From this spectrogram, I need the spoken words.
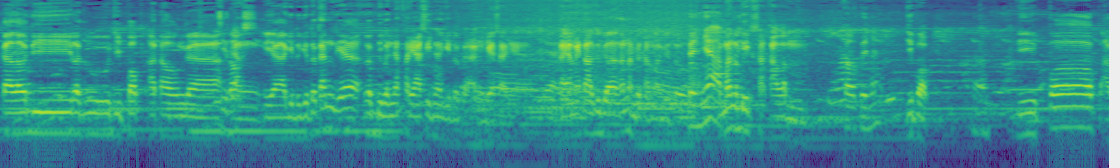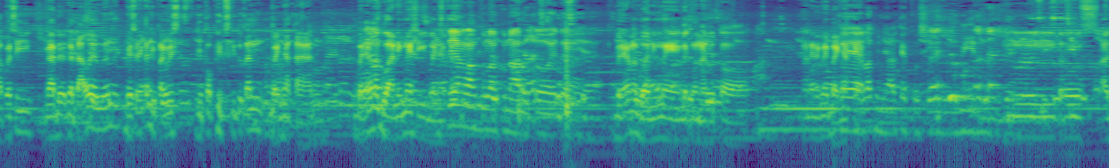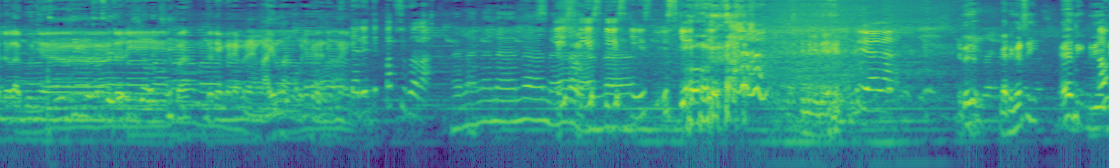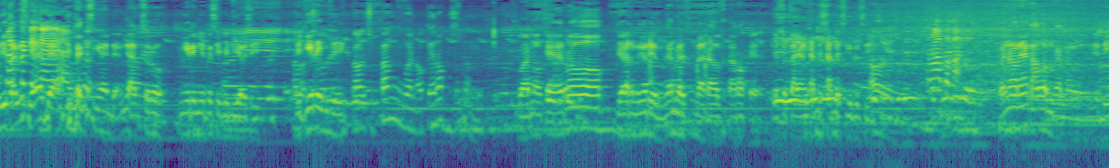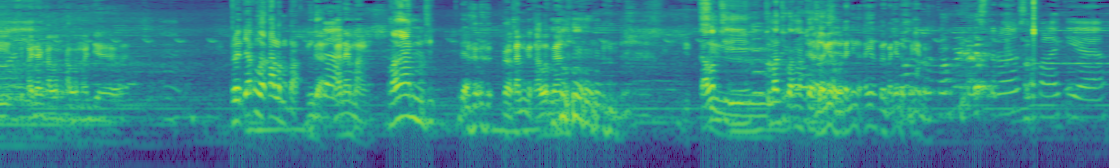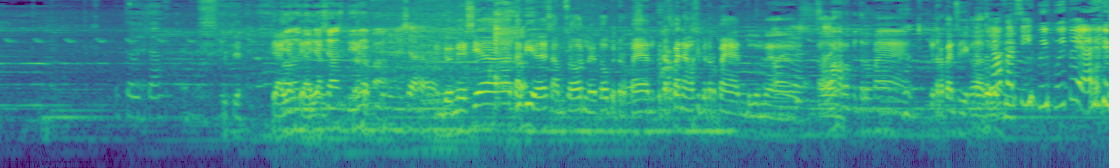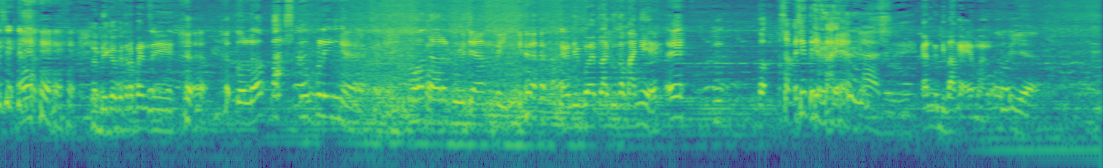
Kalau di lagu J-pop atau enggak yang ya gitu-gitu kan dia lebih banyak variasinya gitu kan biasanya. Kayak metal juga kan hampir sama gitu. Bandnya Cuman lebih sakalem Kalau bandnya? J-pop. J-pop apa sih? Nggak ada nggak tahu ya gue. Biasanya kan di playlist J-pop hits gitu kan banyak kan. Banyak lagu anime sih banyak. itu yang lagu-lagu Naruto itu ya Banyak lagu anime nggak cuma Naruto. anime banyak ya kayak lagunya Akeboshi Win Hmm, terus ada lagunya dari apa dari anime yang lain lah pokoknya dari anime Dari TikTok juga kak. na na na na na na Kis kis kis kis kis kis. oh gini gini Iya kak. Itu nggak denger sih. Eh di di, Oh, di praktek nggak ada. di playlist nggak ada. Nggak suruh ngirim itu si video sih. dikirim sih. Kalau Jepang One Ok Rock suka. One Ok Rock. Jarang dengerin. Kan nggak nggak tahu suka rock ya? Dia suka yang cadis-cadis gitu sih. Kenapa kak? Karena orangnya kalem kan jadi sukanya yang kalem-kalem aja. Berarti aku nggak kalem kak. enggak Enggak. kan emang. Mangan. enggak kan enggak kalem kan. Gitu Kalem sih, cuman suka ngegas ada lagi dong tanya nggak? Ayo tanya dong tanya dong. Terus terus apa lagi ya? Udah udah. udah diayang Kalau diayang Indonesia sendiri apa Indonesia. Indonesia tadi ya Samson, Neto, Peter Pan, Peter Pan yang masih Peter Pan belum ya. Oh, iya. Kalau apa Peter Pan Peter Pan sih kalau aku Yang versi ibu-ibu itu ya. lebih ke Peter Pan sih. Ku lepas kuplingnya, motorku jumping. yang dibuat lagu kampanye ya, eh, kok sampai situ ya kak ya? kan dipakai emang. Oh iya.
